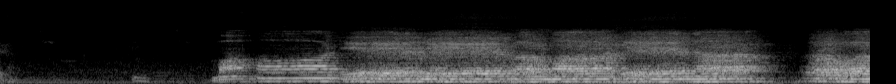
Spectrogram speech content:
มกันเลยครับมหาเทเรปมาเทนะภวา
